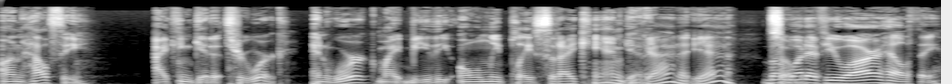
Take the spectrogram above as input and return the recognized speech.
unhealthy, I can get it through work. And work might be the only place that I can get you got it. yeah. But So- what if you are healthy?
